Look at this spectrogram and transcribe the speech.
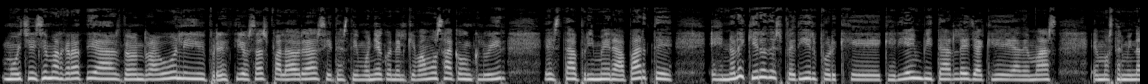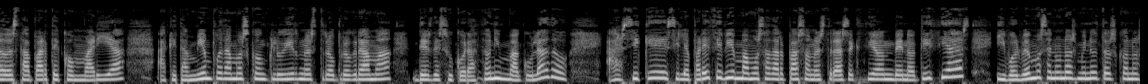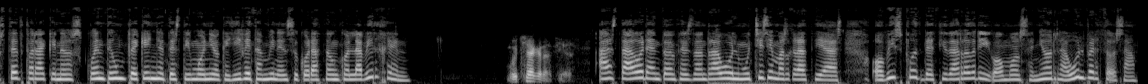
Muchísimas gracias, don Raúl, y preciosas palabras y testimonio con el que vamos a concluir esta primera parte. Eh, no le quiero despedir porque quería invitarle, ya que además hemos terminado esta parte con María, a que también podamos concluir nuestro programa desde su corazón inmaculado. Así que, si le parece bien, vamos a dar paso a nuestra sección de noticias y volvemos en unos minutos con usted para que nos cuente un pequeño testimonio que lleve también en su corazón con la Virgen. Muchas gracias. Hasta ahora entonces, don Raúl, muchísimas gracias. Obispo de Ciudad Rodrigo, Monseñor Raúl Berzosa.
